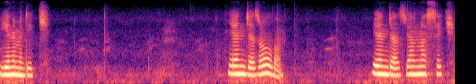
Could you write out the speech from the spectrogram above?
Yenemedik. Yeneceğiz oğlum. Yeneceğiz. Yenmezsek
